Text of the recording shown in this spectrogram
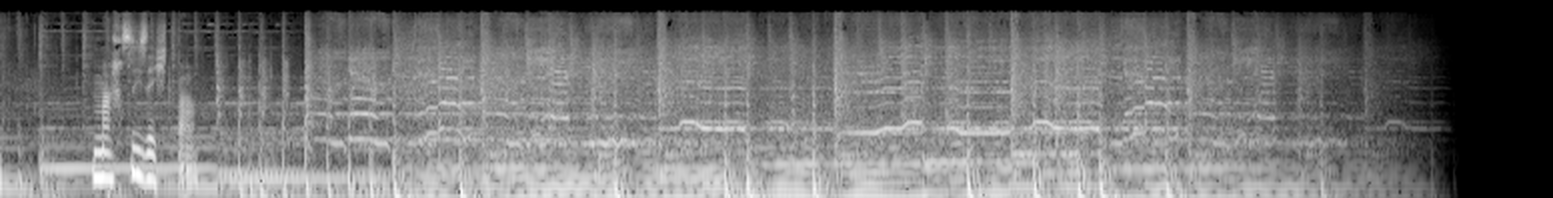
Mach sie sichtbar.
